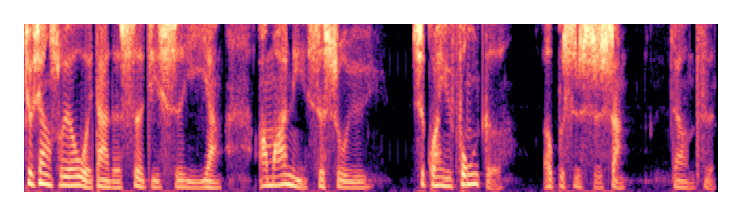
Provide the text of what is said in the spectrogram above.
就像所有伟大的设计师一样，阿玛尼是属于是关于风格，而不是时尚这样子。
